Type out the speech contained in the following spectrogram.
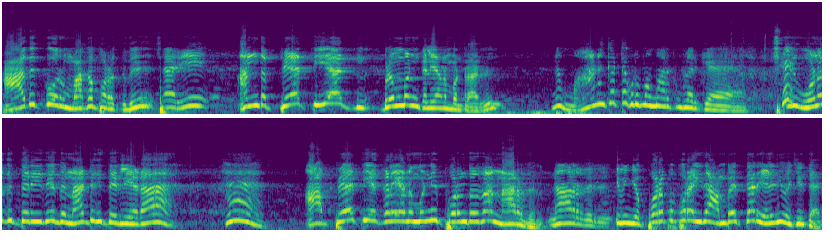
அதுக்கு ஒரு மக பிறக்குது. சரி. அந்த பேத்திய பிரம்மன் கல்யாணம் பண்றாரு. என்ன மானம் கட்ட குடும்பமா இருக்கும்ல இருக்க. இது உனக்கு தெரியுது இந்த நாட்டுக்கு தெரியலையாடா. பேத்திய கல்யாணம் பண்ணி பிறந்ததுதான் நாரதர். நாரதர். இவங்க பிறப்பு பூரா இதை அம்பேத்கர் எழுதி வச்சிருக்காரு.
